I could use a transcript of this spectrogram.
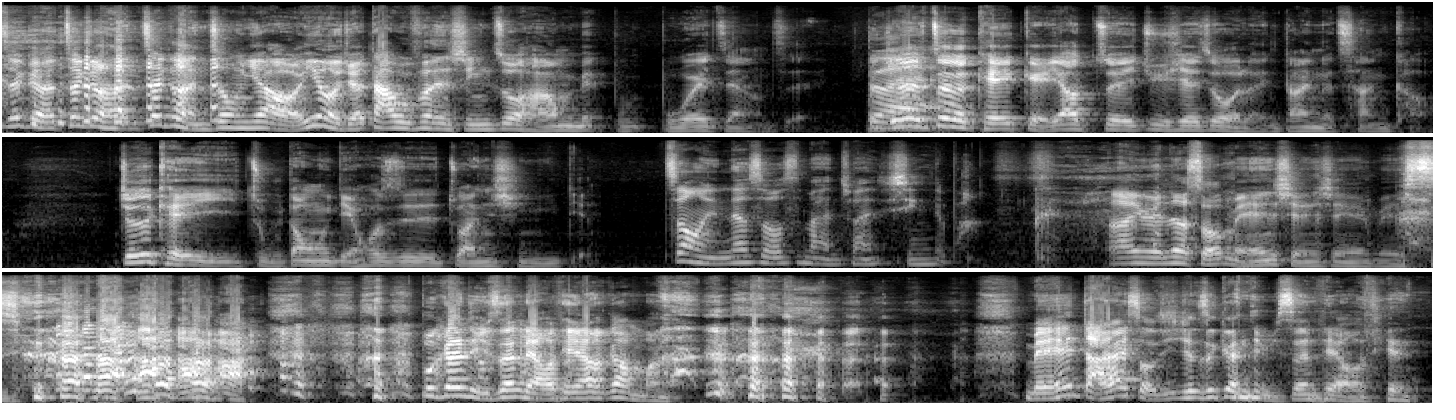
这个这个很这个很重要，因为我觉得大部分星座好像没不不会这样子。我觉得这个可以给要追巨蟹座的人当一个参考，就是可以主动一点，或是专心一点。这种你那时候是蛮专心的吧？啊，因为那时候每天闲闲也没事，不跟女生聊天要干嘛？每天打开手机就是跟女生聊天。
